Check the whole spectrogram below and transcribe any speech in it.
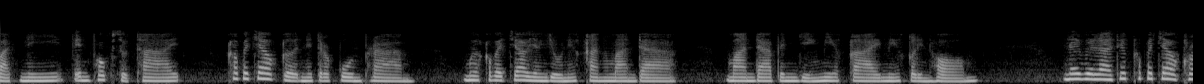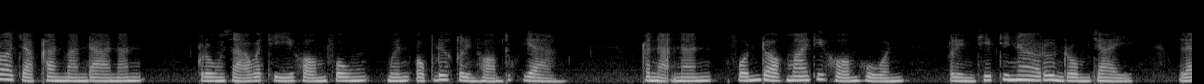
บัดนี้เป็นภพสุดท้ายข้าพเจ้าเกิดในตระกูลพราหมณ์ เมื่อข้าพเจ้ายังอยู่ในคันมารดา มารดาเป็นหญิงมีกายมีกลิ่นหอม ในเวลาที่ข้าพเจ้าคลอดจากคันมารดานั้น กรุงสาวัตถีหอมฟุ้ง เหมือนอบด้วยกลิ่นหอมทุกอย่าง ขณะนั้นฝนดอกไม้ที่หอมหวน กลิ่นทิพย์ที่น่ารื่นรมใจ และ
